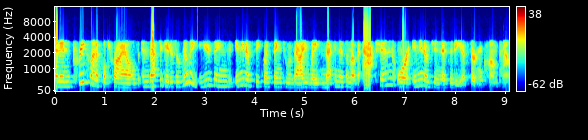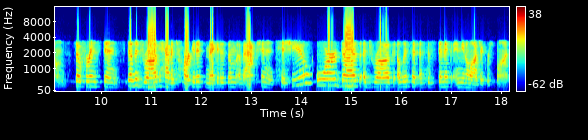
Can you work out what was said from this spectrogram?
And in preclinical trials, investigators are really using immunosequencing to evaluate mechanism of action or immunogenicity of certain compounds. So, for instance, does a drug have a targeted mechanism of action in tissue, or does a drug elicit a systemic immunologic response?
